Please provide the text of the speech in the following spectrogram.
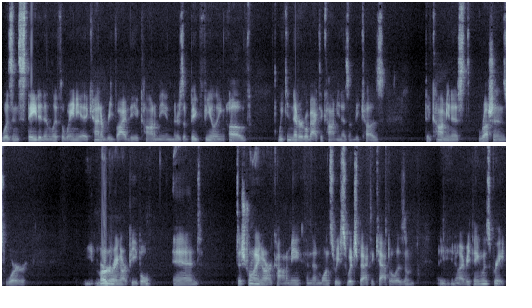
was instated in Lithuania it kind of revived the economy and there's a big feeling of we can never go back to communism because the communist Russians were murdering our people and destroying our economy. And then once we switched back to capitalism, you know, everything was great.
